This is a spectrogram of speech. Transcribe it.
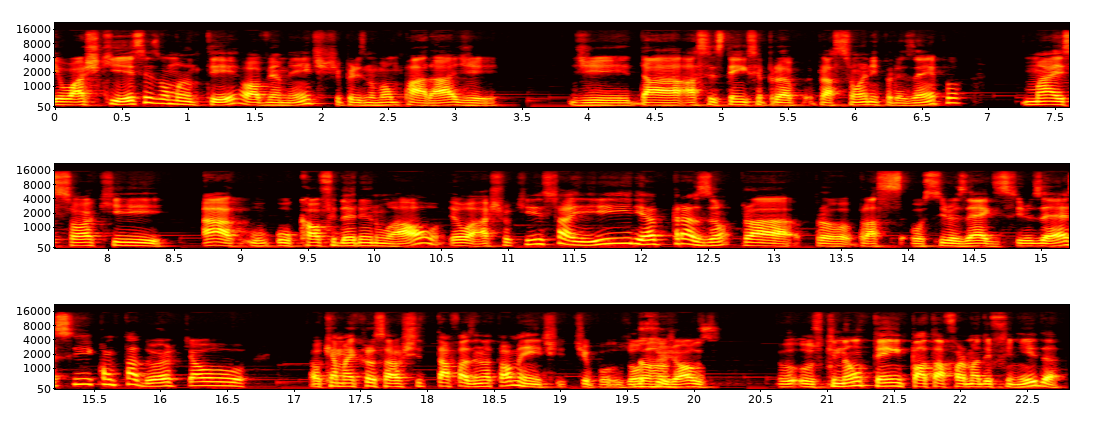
Eu acho que esses vão manter, obviamente. Tipo, eles não vão parar de, de dar assistência pra, pra Sony, por exemplo. Mas só que. Ah, o, o Call of Duty anual, eu acho que isso aí iria pra, pra, pra, pra o Series X, Series S e computador, que é o, é o que a Microsoft tá fazendo atualmente. Tipo, os outros uhum. jogos, os que não têm plataforma definida,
